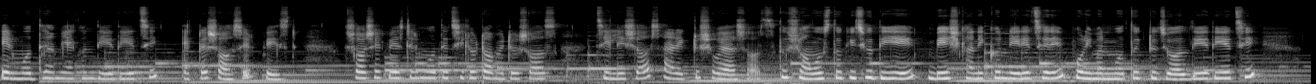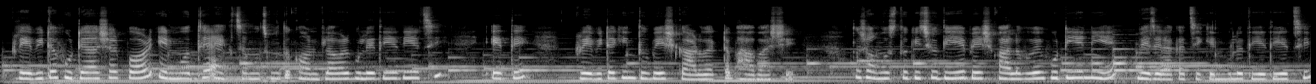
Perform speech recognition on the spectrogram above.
এর মধ্যে আমি এখন দিয়ে দিয়েছি একটা সসের পেস্ট। সসের পেস্টের মধ্যে ছিল টমেটো সস, চিলি সস আর একটু সয়া সস। তো সমস্ত কিছু দিয়ে বেশ খানিকক্ষণ নেড়ে ছেড়ে পরিমাণ মতো একটু জল দিয়ে দিয়েছি। গ্রেভিটা ফুটে আসার পর এর মধ্যে এক চামচ মতো কর্নফ্লাওয়ার গুলে দিয়ে দিয়েছি। এতে গ্রেভিটা কিন্তু বেশ গাঢ় একটা ভাব আসে। তো সমস্ত কিছু দিয়ে বেশ ভালোভাবে ফুটিয়ে নিয়ে ভেজে রাখা চিকেনগুলো দিয়ে দিয়েছি।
